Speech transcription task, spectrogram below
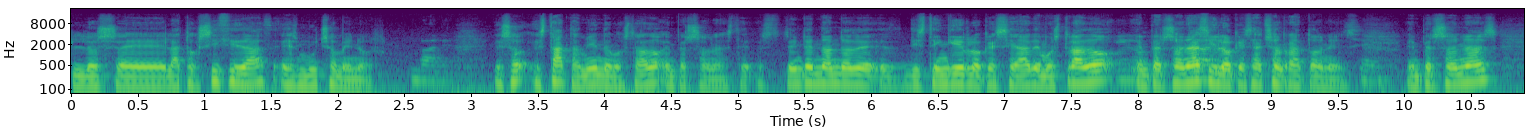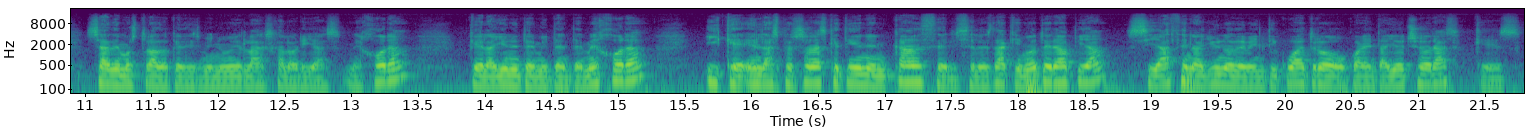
los, eh, la toxicidad es mucho menor. Vale. Eso está también demostrado en personas. Estoy intentando de- distinguir lo que se ha demostrado en personas y lo que se ha hecho en ratones. Sí. En personas se ha demostrado que disminuir las calorías mejora, que el ayuno intermitente mejora y que en las personas que tienen cáncer y se les da quimioterapia, si hacen ayuno de 24 o 48 horas, que es,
